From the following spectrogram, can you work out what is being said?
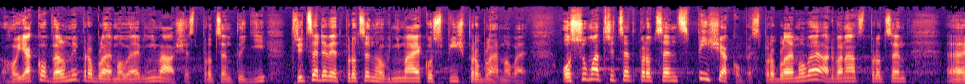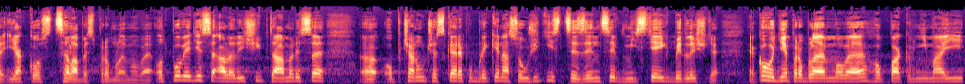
ho jako velmi problémové vnímá 6% lidí, 39% ho vnímá jako spíš problémové, 38% spíš jako bezproblémové a 12% eh, jako zcela bezproblémové. Odpovědi se ale liší, ptáme-li se eh, občanů České republiky na soužití s cizinci v místě jejich bydliště. Jako hodně problémové ho pak vnímají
